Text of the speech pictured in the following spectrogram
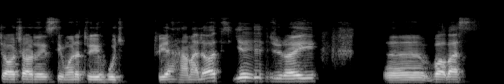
442 سیمونه توی حج... توی حملات یه جورایی وابسته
